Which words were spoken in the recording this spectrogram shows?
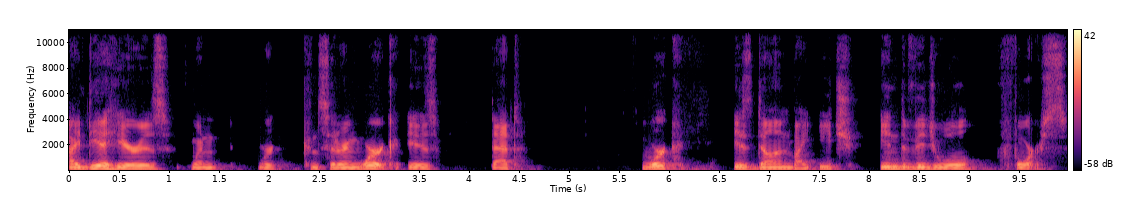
idea here is when we're considering work is that work is done by each individual force.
